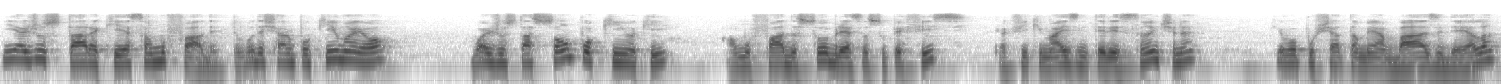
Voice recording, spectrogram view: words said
e ajustar aqui essa almofada. Então vou deixar um pouquinho maior, vou ajustar só um pouquinho aqui almofada sobre essa superfície, para que fique mais interessante, né? Aqui eu vou puxar também a base dela,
